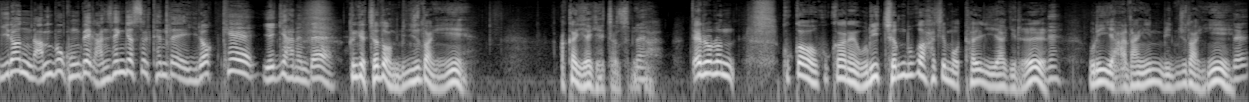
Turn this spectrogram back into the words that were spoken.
이런 안보 공백 안 생겼을 텐데 이렇게 얘기하는데 그러니까 저도 민주당이 아까 이야기했지 않습니까? 네. 때로는 국가와 국가 간에 우리 정부가 하지 못할 이야기를 네. 우리 야당인 민주당이 네.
